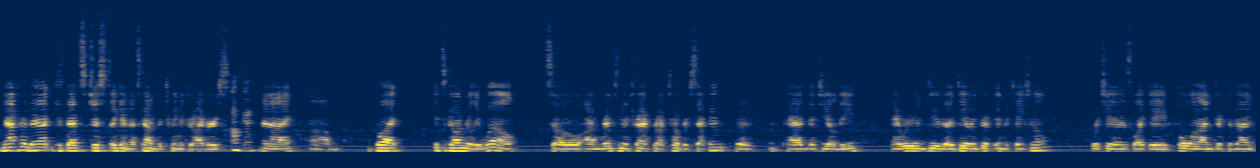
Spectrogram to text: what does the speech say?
not for that because that's just again that's kind of between the drivers. Okay. and I. Um, but it's gone really well. So I'm renting the track for October 2nd, the pad at GLD, and we're going to do the Daily Drift Invitational, which is like a full-on drift event.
